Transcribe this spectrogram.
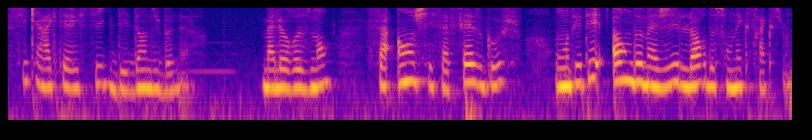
si caractéristiques des dents du bonheur. Malheureusement, sa hanche et sa fesse gauche ont été endommagées lors de son extraction.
